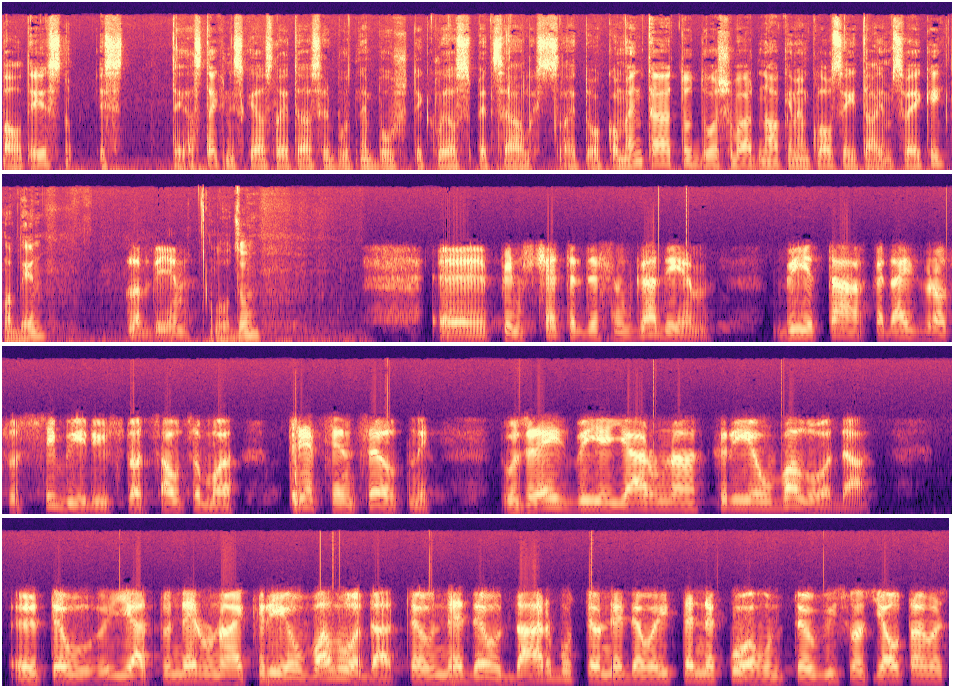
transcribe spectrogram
Paldies! Nu, es tajās tehniskajās lietās varbūt nebūšu tik liels speciālists, lai to komentētu. Došu vārdu nākamajam klausītājam. Sveiki! Labdien! Labdien! Lūdzu! E, pirms 40 gadiem bija tā, kad aizbraucu uz Sibīriju, to saucamo triecienu celtni, uzreiz bija jārunā Krievu valodā. E, tev, ja tu nerunāji Krievu valodā, tev nedēva darbu, tev nedēva it neko, un tev visos jautājumos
